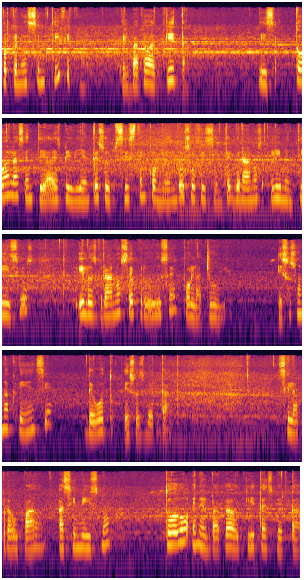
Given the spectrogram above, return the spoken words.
porque no es científico. El Bhagavad Gita dice, todas las entidades vivientes subsisten comiendo suficientes granos alimenticios y los granos se producen por la lluvia. ¿Eso es una creencia? Devoto, eso es verdad. Si la Prabhupada, asimismo, todo en el Bhagavad Gita es verdad.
